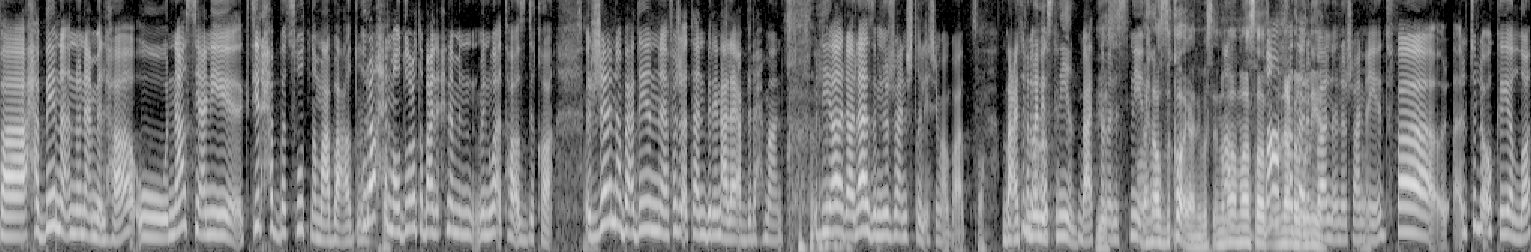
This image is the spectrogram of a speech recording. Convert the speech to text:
فحبينا إنه نعملها والناس يعني كثير حبت صوتنا مع بعض. وراح الموضوع طبعا إحنا من من وقتها أصدقاء. رجعنا بعدين فجأة برن علي عبد الرحمن. قال لي يارا لازم نرجع نشتغل شيء مع بعض. صح. بعد ثمان. سنين. بعد ثمان. سنين. إحنا أصدقاء يعني بس إنه ما آه. ما صار ما نعمل خطر اغنيه ببالنا نرجع نعيد فقلت له okay يلا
